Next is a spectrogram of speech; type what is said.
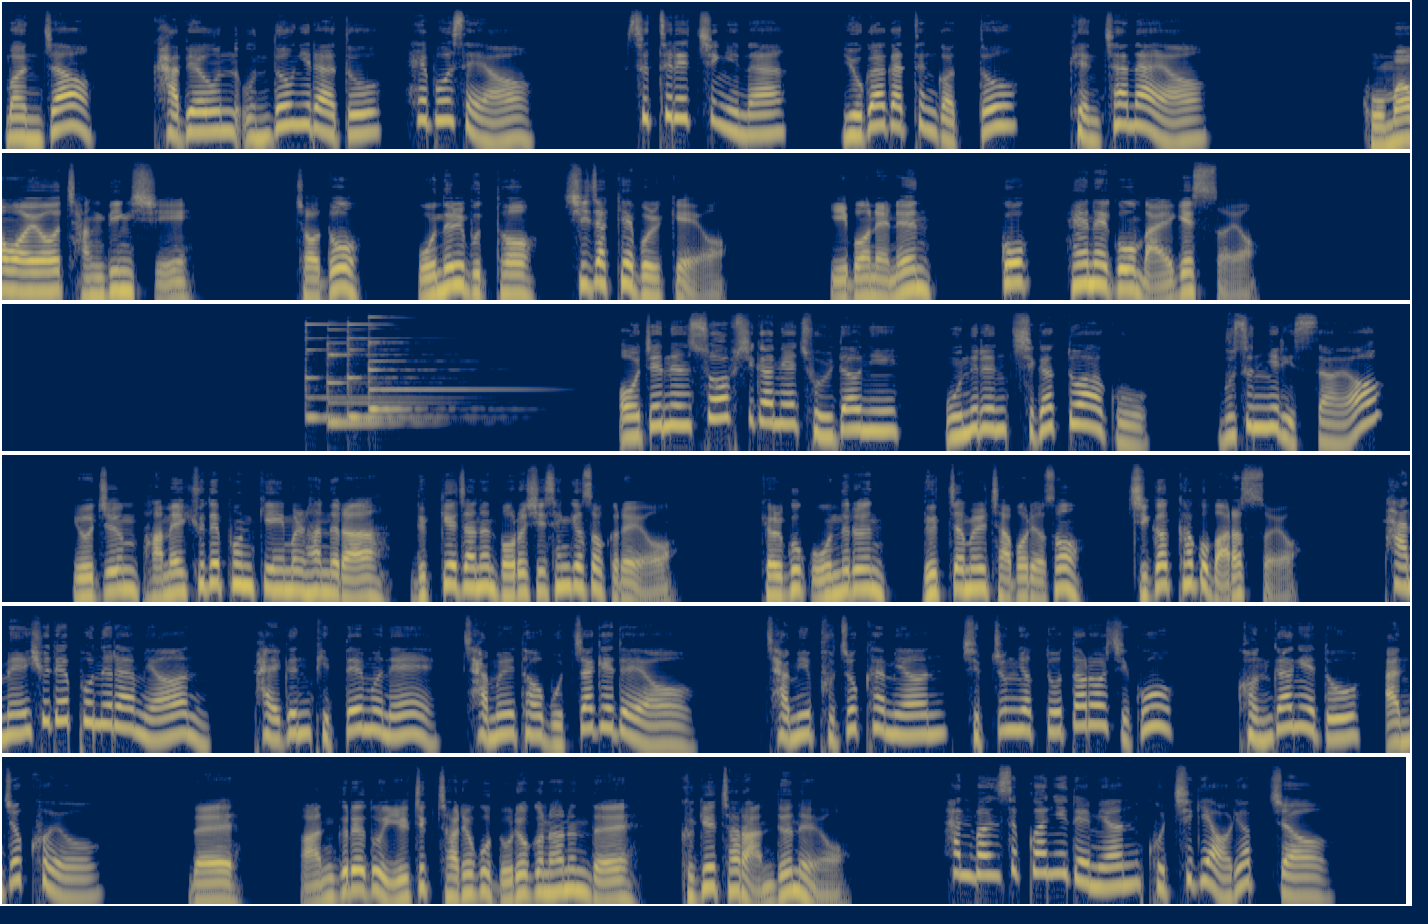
먼저 가벼운 운동이라도 해보세요. 스트레칭이나 요가 같은 것도 괜찮아요. 고마워요, 장빙 씨. 저도 오늘부터 시작해 볼게요. 이번에는 꼭 해내고 말겠어요. 어제는 수업 시간에 졸더니 오늘은 지각도 하고 무슨 일 있어요? 요즘 밤에 휴대폰 게임을 하느라 늦게 자는 버릇이 생겨서 그래요. 결국 오늘은 늦잠을 자버려서 지각하고 말았어요. 밤에 휴대폰을 하면 밝은 빛 때문에 잠을 더 못 자게 돼요. 잠이 부족하면 집중력도 떨어지고 건강에도 안 좋고요. 네, 안 그래도 일찍 자려고 노력은 하는데 그게 잘 안 되네요. 한 번 습관이 되면 고치기 어렵죠.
